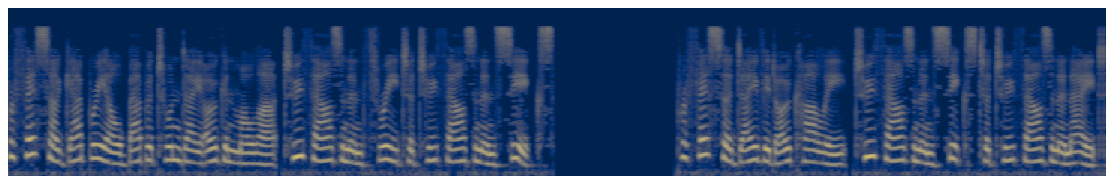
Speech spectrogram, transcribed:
Professor Gabriel Babatunde Ogunmola 2003 to 2006 Professor David Okali 2006 to 2008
